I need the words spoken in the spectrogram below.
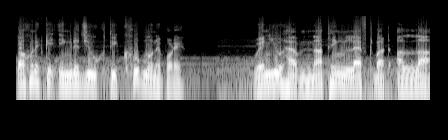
তখন একটি ইংরেজি উক্তি খুব মনে পড়ে। When you have nothing left but Allah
